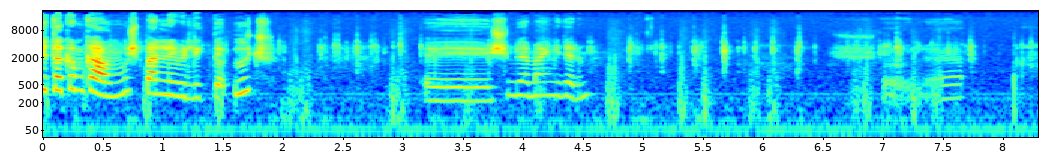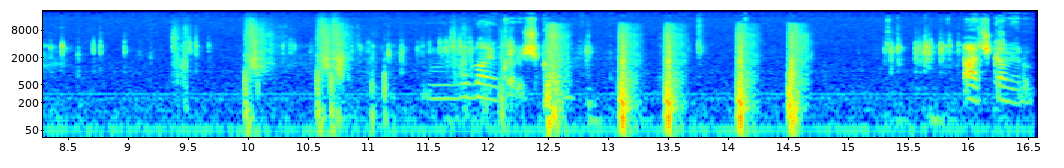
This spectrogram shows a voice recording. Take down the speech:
İki takım kalmış. Benle birlikte üç. Ee, şimdi hemen gidelim. Şöyle. Buradan yukarı çıkalım. Aa çıkamıyorum.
